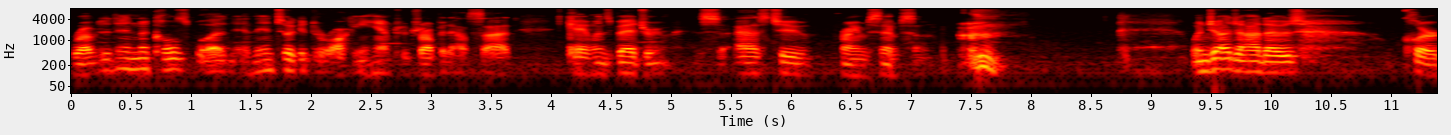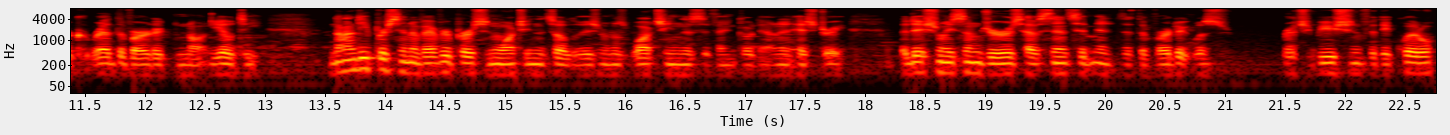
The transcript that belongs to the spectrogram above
rubbed it in Nicole's blood, and then took it to Rockingham to drop it outside Kaelin's bedroom, as to frame Simpson. when Judge Ito's clerk read the verdict not guilty, 90% of every person watching the television was watching this event go down in history. Additionally, some jurors have since admitted that the verdict was retribution for the acquittal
